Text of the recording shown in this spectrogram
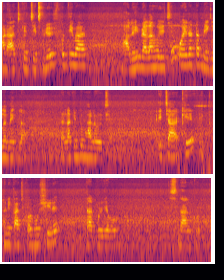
আর আজকে যে বৃহস্পতিবার, ভালোই বেলা হয়েছে ওয়েদারটা মেঘলা মেঘলা, বেলা কিন্তু ভালো হয়েছে। এই চা খেয়ে একটুখানি কাজকর্ম সেরে তারপরে যাব স্নান করতে।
